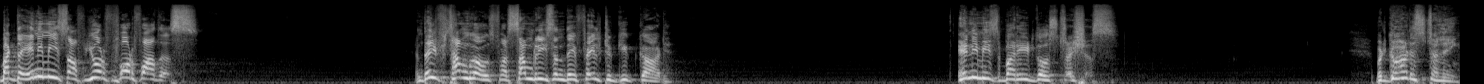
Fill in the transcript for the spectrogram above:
but the enemies of your forefathers. They somehow, for some reason, they failed to give God. Enemies buried those treasures. But God is telling,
